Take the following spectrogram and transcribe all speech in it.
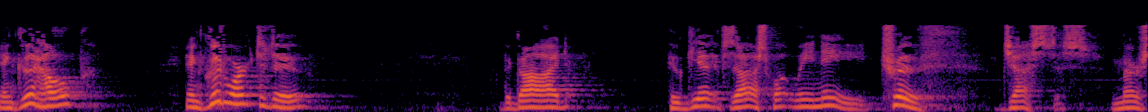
and good hope and good work to do. The God who gives us what we need truth, justice, mercy,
